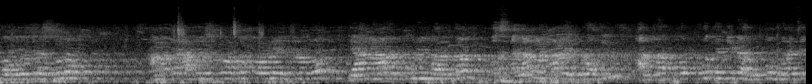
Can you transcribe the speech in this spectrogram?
তো বলছে শোনো, আমাকে আগুন স্পর্শ করেন এর জন্য ইয়া নার কুড়ি বান্ধব সালাম আলাইকুম। ইব্রাহিম আল্লাহ পক্ষ থেকে এটা হুকুম হয়েছে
